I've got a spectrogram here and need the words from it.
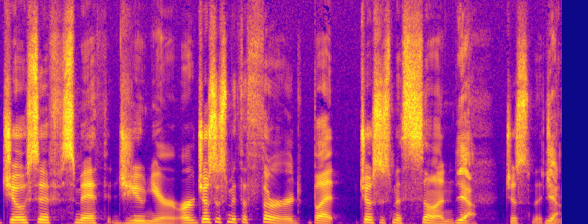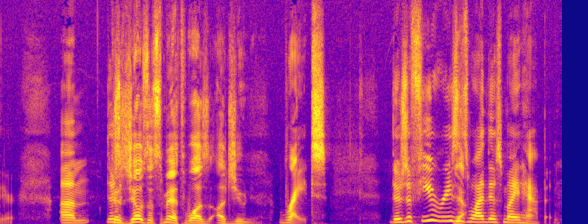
Joseph Smith Jr., or Joseph Smith III, but Joseph Smith's son. Yeah. Joseph Smith Yeah. Jr. Um, Because Joseph Smith was a junior. Right. There's a few reasons Yeah. why this might happen.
